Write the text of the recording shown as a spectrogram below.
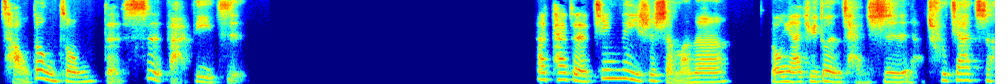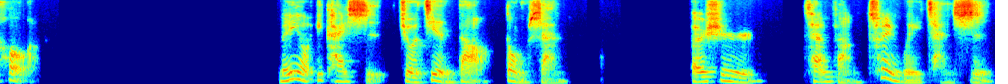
曹洞宗的四法弟子。那他的经历是什么呢？龙牙居顿禅师出家之后啊。没有一开始就见到洞山，而是参访翠微禅师，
